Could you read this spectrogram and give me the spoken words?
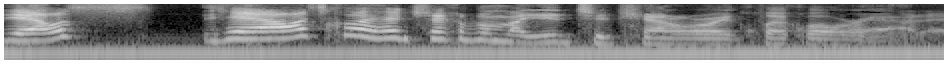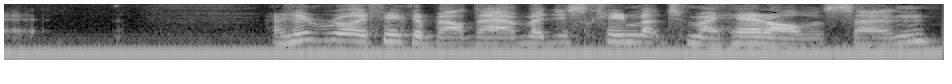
Yeah, let's yeah, let's go ahead and check up on my YouTube channel right quick while we're at it. I didn't really think about that, but it just came up to my head all of a sudden.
